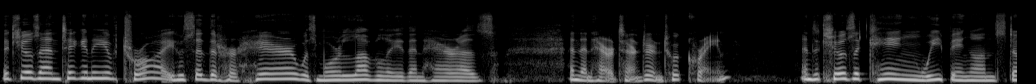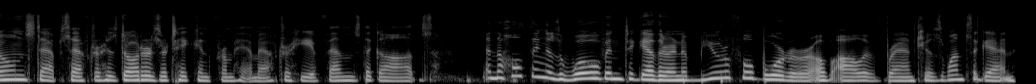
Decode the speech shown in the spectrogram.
It shows Antigone of Troy, who said that her hair was more lovely than Hera's. And then Hera turned her into a crane, and it shows a king weeping on stone steps after his daughters are taken from him after he offends the gods. And the whole thing is woven together in a beautiful border of olive branches, once again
